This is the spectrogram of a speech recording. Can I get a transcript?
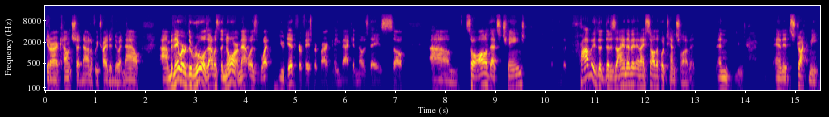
get our account shut down if we tried to do it now. Um, but they were the rules. That was the norm. That was what you did for Facebook marketing back in those days. So, um, so all of that's changed. Probably the, the design of it, and I saw the potential of it, and and it struck me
